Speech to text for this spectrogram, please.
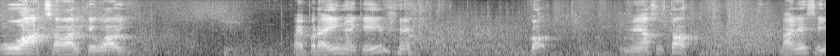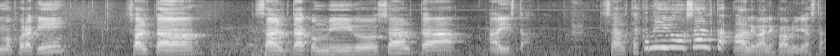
¡Guau, chaval! ¡Qué guay! Vale, por ahí no hay que ir. Me ha asustado. Vale, seguimos por aquí. Salta Salta conmigo, salta. Ahí está. Salta conmigo, salta. Vale, vale, Pablo, ya está.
